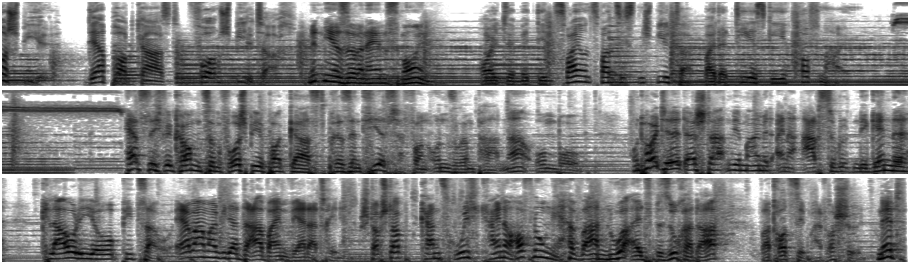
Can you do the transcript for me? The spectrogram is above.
Vorspiel, der Podcast vorm Spieltag. Mit mir Sören Helms, moin. Heute mit dem 22. Spieltag bei der TSG Hoffenheim. Herzlich willkommen zum Vorspiel-Podcast, präsentiert von unserem Partner Umbro. Und heute, da starten wir mal mit einer absoluten Legende, Claudio Pizarro. Er war mal wieder da beim Werder-Training. Stopp, stopp, ganz ruhig, keine Hoffnung, er war nur als Besucher da, war trotzdem einfach schön. Nett.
